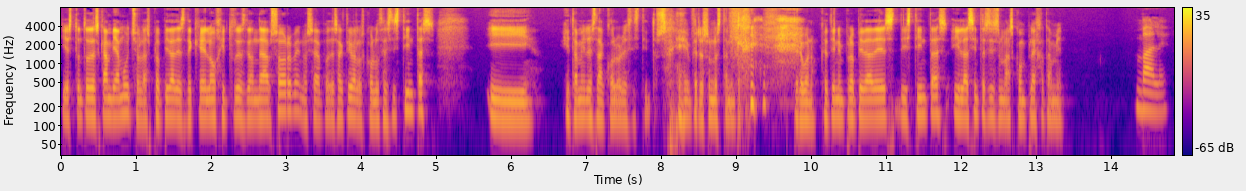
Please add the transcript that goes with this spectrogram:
Y esto entonces cambia mucho las propiedades de qué longitudes de onda absorben, o sea, puedes activarlos con luces distintas y, y también les da colores distintos, pero eso no es tan importante. Pero bueno, que tienen propiedades distintas y la síntesis es más compleja también. Vale.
